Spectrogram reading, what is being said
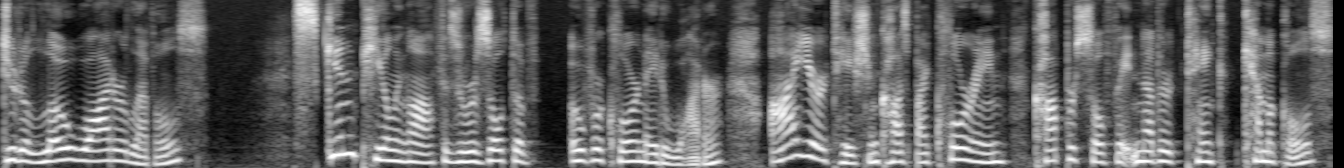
due to low water levels, skin peeling off as a result of overchlorinated water, eye irritation caused by chlorine, copper sulfate, and other tank chemicals,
